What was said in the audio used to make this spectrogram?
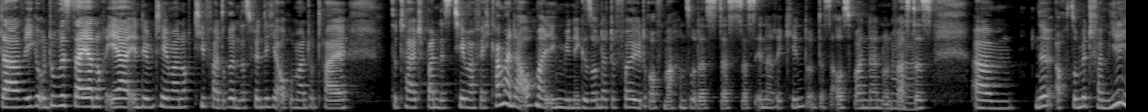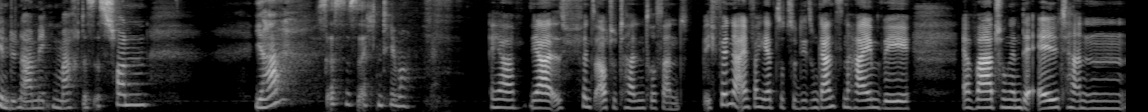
da Wege. Und du bist da ja noch eher in dem Thema noch tiefer drin. Das finde ich ja auch immer total, total spannendes Thema. Vielleicht kann man da auch mal irgendwie eine gesonderte Folge drauf machen, so dass, dass das innere Kind und das Auswandern und mhm. was das ähm, ne, auch so mit Familiendynamiken macht. Das ist schon, ja, es ist, es ist echt ein Thema. Ja, ja, ich finde es auch total interessant. Ich finde einfach jetzt so zu diesem ganzen Heimweh, Erwartungen der Eltern,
